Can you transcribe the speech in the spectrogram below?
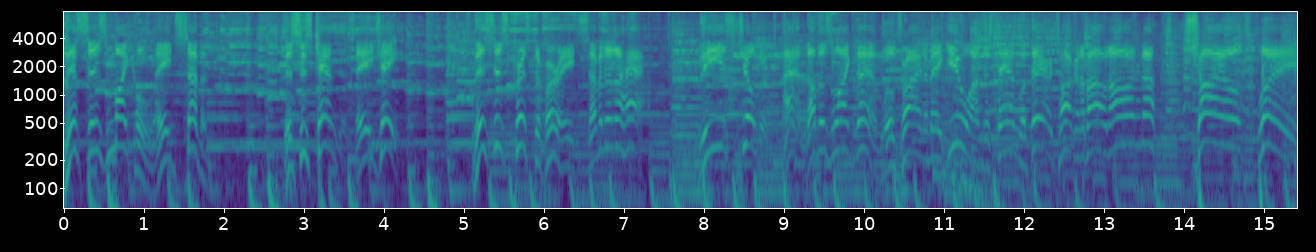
This is Michael, age seven. This is Candace, age eight. This is Christopher, age seven and a half. These children and others like them will try to make you understand what they're talking about on Child's Play.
